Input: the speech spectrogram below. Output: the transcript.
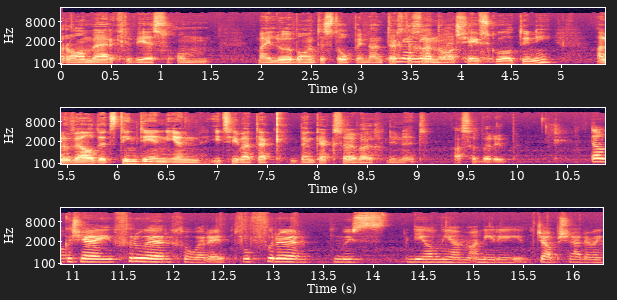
raamwerk gewees om my loopbaan te stop en dan terug nee, te gaan nee, na chef skool toe nie alhoewel dit 10 teen 1 ietsie wat ek dink ek sou wou gedoen het as 'n beroep dalk as jy vroeër gehoor het of vroeër moes deelneem aan hierdie job shadowing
